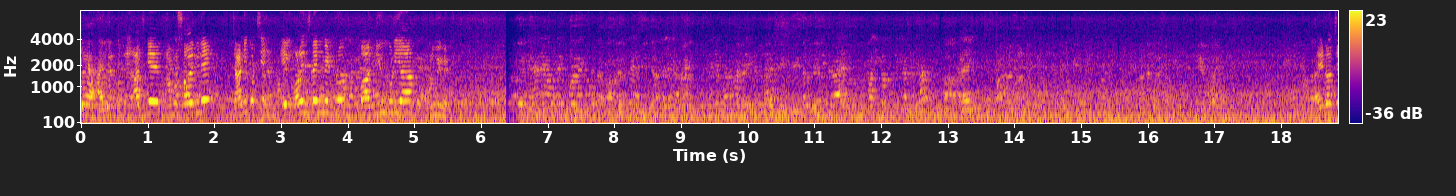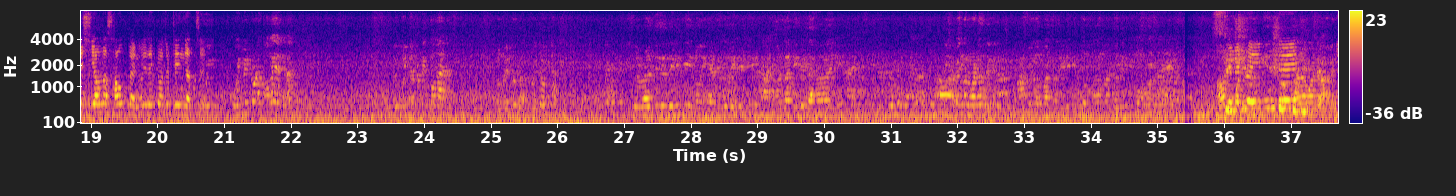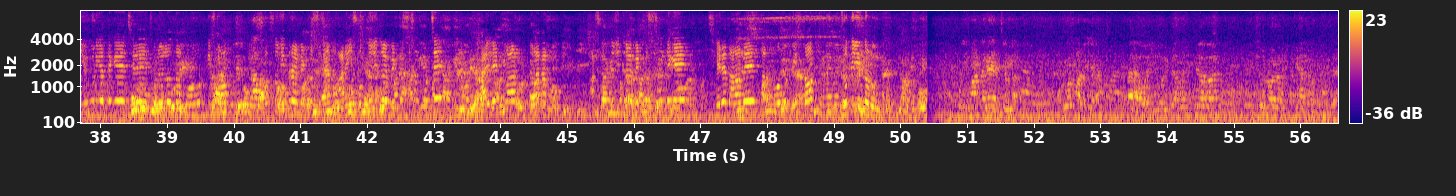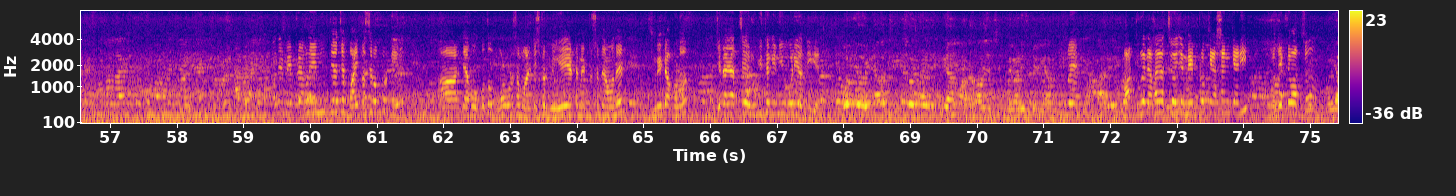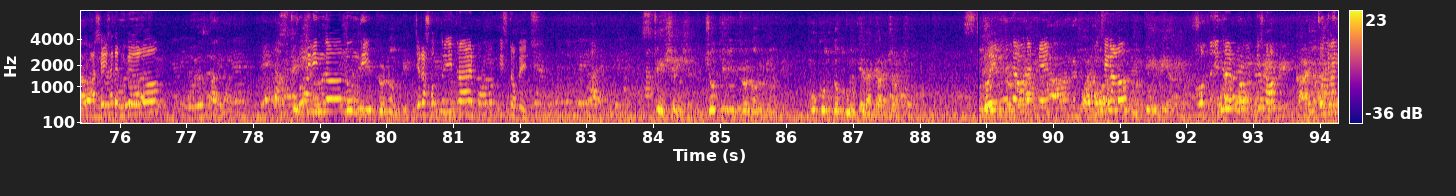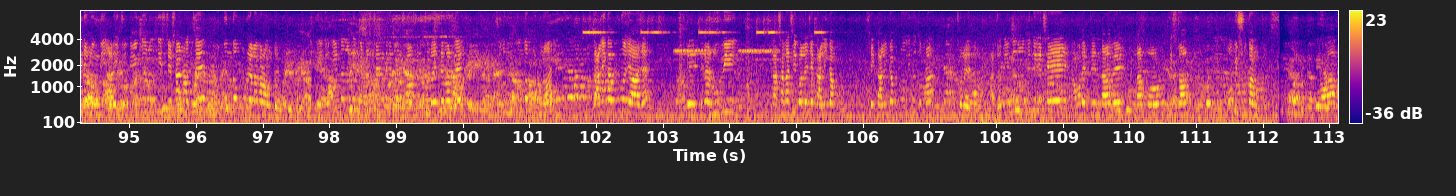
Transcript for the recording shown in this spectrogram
আজকে আমরা সবাই মিলে জার্নি করছি এই অরেঞ্জ লাইন মেট্রো বা নিউ গড়িয়া রুবি মেট্রো এটা হচ্ছে শিয়ালদা সাউথ লাইন ওই দেখতে পাচ্ছ ট্রেন যাচ্ছে। ওই মেট্রোটা তলায় আছে না ছেড়ে চলে তার পরবর্তী সত্যজিৎ রায় মেট্রো আর এই সত্যজিৎ করছে হাইল্যান্ড পার্ক এলাকার মধ্যে আর সত্যজিৎ রায় থেকে ছেড়ে দাঁড়াবে তার পরবর্তী স্টপ জ্যোতিরিন্দ্র নন্দী হ্যাঁ ওই ওইটা হচ্ছে আবার। আমাদের মেট্রো এখন এই মুহূর্তে আছে বাইপাসের ওপর দিয়ে আর দেখো কত বড় বড় সব মাল্টি স্টোর বিল্ডিং এই একটা মেট্রোর সাথে আমাদের মেট আপ হলো যেটা যাচ্ছে রুবি থেকে নিউ গড়িয়ার দিকে আর দূরে দেখা যাচ্ছে ওই যে মেট্রো ক্যাশ অ্যান্ড ক্যারি তোমরা দেখতে পাচ্ছ? আর সেই সাথে ঢুকে গেল। জ্যোতিরিন্দ্র নন্দী যেটা সত্যজিৎ রায়ের পরবর্তী স্টপেজ স্টেশন জ্যোতিরিন্দ্র নন্দী মুকুন্দপুর এলাকার জন্য। আমাদের ট্রেন পৌঁছে গেল। সত্যজিৎ রায়ের পরবর্তী স্টপ জ্যোতিরিন্দ্র নন্দী। আর এই জ্যোতিরিন্দ্র নন্দী স্টেশন হচ্ছে মুকুন্দপুর এলাকার অন্তর্গত। এই জ্যোতিরিন্দ্র নন্দী মেট্রো স্টেশন থেকে সরাসরি চলে যেতে পারবে। শুধু মুকুন্দপুর নয় কালিকাপুরও যাওয়া যায়। যেটা রুবি কাছাকাছি বলে যে কালিকাপুর সেই কালিকাপুরও কিন্তু তোমরা চলে যেতে পারো। আর জ্যোতিরিন্দ্র নদী থেকে ছেড়ে আমাদের ট্রেন দাঁড়াবে তার পরবর্তী স্টপ কবি সুকান্ত।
